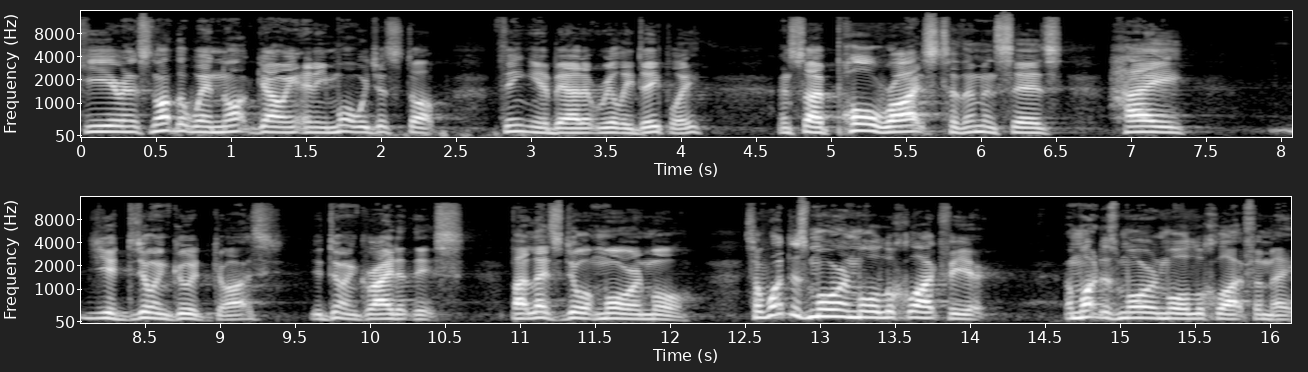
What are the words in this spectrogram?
here, and it's not that we're not going anymore, we just stop thinking about it really deeply. And so Paul writes to them and says, Hey, you're doing good, guys. You're doing great at this, but let's do it more and more. So, what does more and more look like for you? And what does more and more look like for me?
